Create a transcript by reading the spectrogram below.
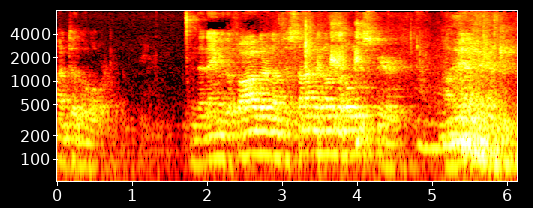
unto the Lord. In the name of the Father, and of the Son, and of the Holy Spirit. Amen. Amen.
